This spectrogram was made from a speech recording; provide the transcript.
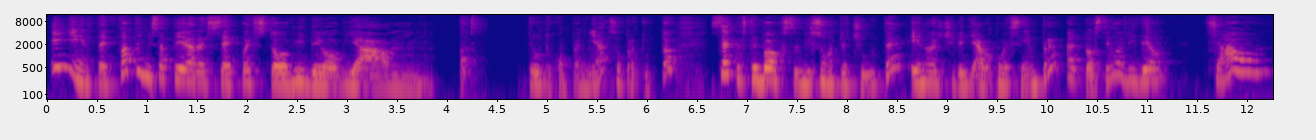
E niente fatemi sapere se questo video vi ha mm, tenuto compagnia soprattutto se queste box vi sono piaciute e noi ci vediamo come sempre al prossimo video ciao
